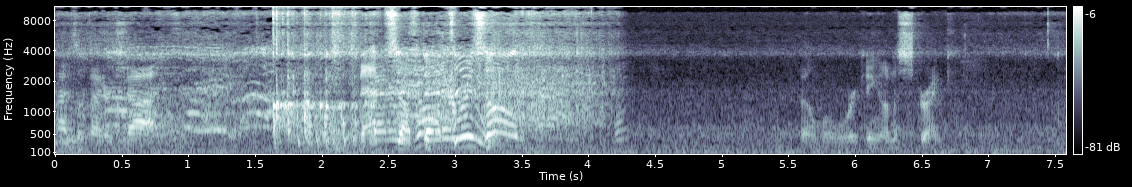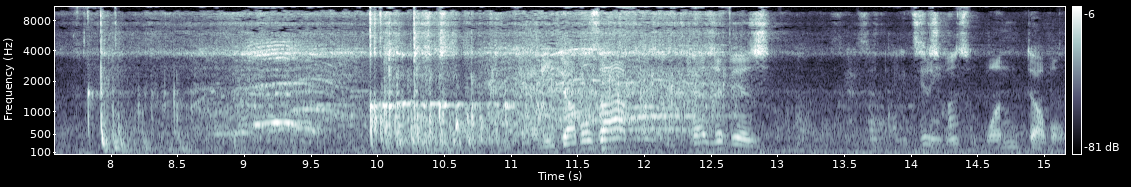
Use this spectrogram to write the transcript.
That's a better shot. That's a better result, result. Belmo working on a strike. And he doubles up. Because of his His one double.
